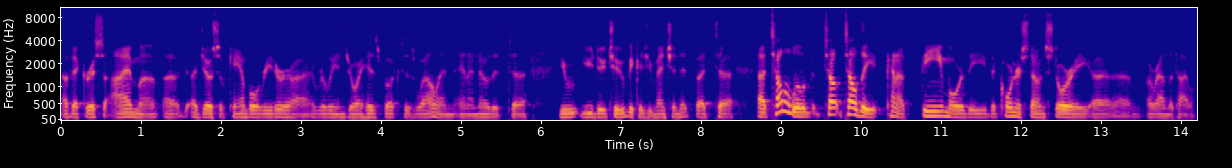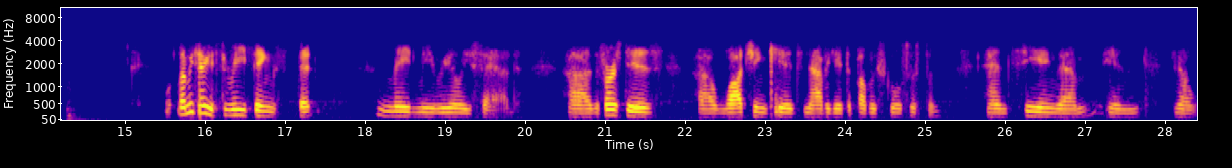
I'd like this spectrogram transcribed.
of Icarus. I'm a, a, a, Joseph Campbell reader. I really enjoy his books as well, and and I know that uh, you you do too because you mentioned it. But uh, uh, tell a little bit, tell tell the kind of theme or the the cornerstone story uh, around the title. let me tell you three things that made me really sad. Uh, the first is uh, watching kids navigate the public school system and seeing them in you know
